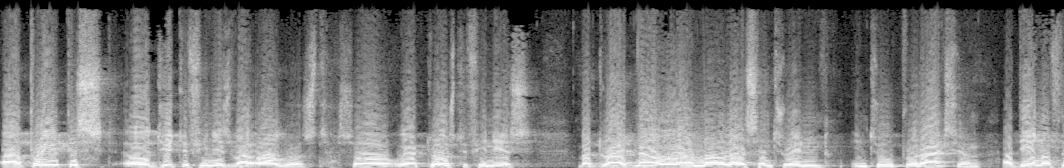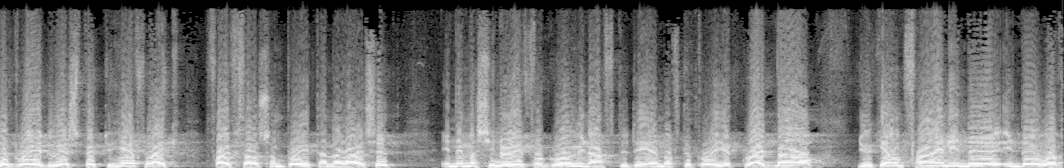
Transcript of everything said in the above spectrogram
Our project is uh, due to finish by August, so we are close to finish. But right now we are more or less entering into production. At the end of the project, we expect to have like 5,000 projects analyzed in the machinery for growing after the end of the project. Right now, you can find in the, in the, web,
